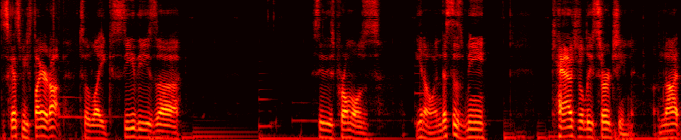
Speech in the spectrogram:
this gets me fired up to like see these uh see these promos, you know, and this is me casually searching. I'm not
